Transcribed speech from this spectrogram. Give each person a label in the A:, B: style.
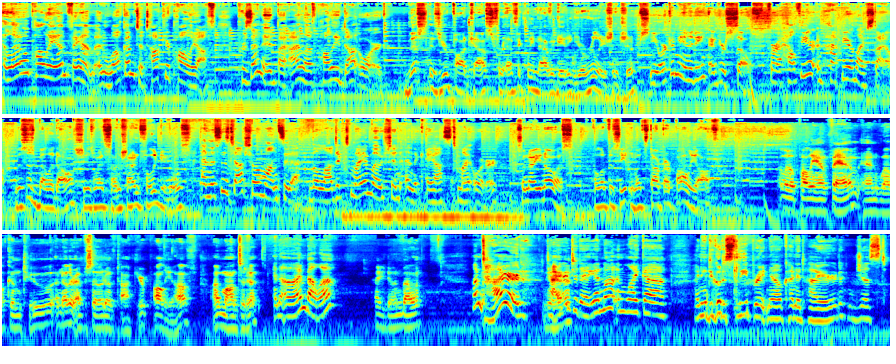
A: Hello, Polyam fam, and welcome to Talk Your Poly Off, presented by ilovepoly.org,
B: This is your podcast for ethically navigating your relationships
A: your community
B: and yourself.
A: for a healthier and happier lifestyle.
B: This is Bella Doll. She is my sunshine full of giggles.
A: And this is Joshua Monsuda, the logic to my emotion and the chaos to my order.
B: So now you know us. Pull up a seat and let's talk our poly off. Hello, Polyam fam, and welcome to another episode of Talk Your Poly Off. I'm Montada.
A: And I'm Bella.
B: How you doing, Bella?
A: I'm tired. Tired
B: Yeah?
A: today, and not in like a I need to go to sleep right now kind of tired. Just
